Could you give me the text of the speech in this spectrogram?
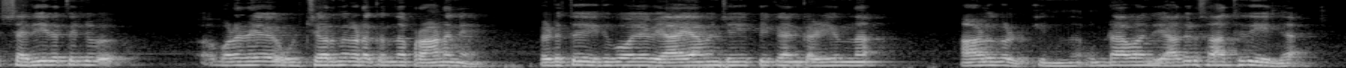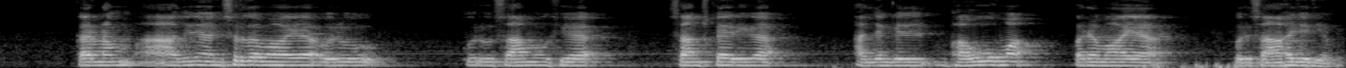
ശരീരത്തിൽ വളരെ ഉൾച്ചേർന്ന് കിടക്കുന്ന പ്രാണനെ എടുത്ത് ഇതുപോലെ വ്യായാമം ചെയ്യിപ്പിക്കാൻ കഴിയുന്ന ആളുകൾ ഇന്ന് ഉണ്ടാവാൻ യാതൊരു സാധ്യതയില്ല. കാരണം അതിനനുസൃതമായ ഒരു ഒരു സാമൂഹ്യ സാംസ്കാരിക അല്ലെങ്കിൽ ഭൗമപരമായ ഒരു സാഹചര്യം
